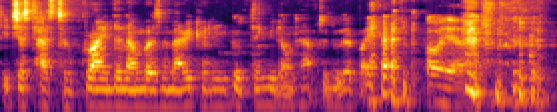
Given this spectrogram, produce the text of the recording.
it just has to grind the numbers numerically. Good thing we don't have to do that by hand. Oh, yeah.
